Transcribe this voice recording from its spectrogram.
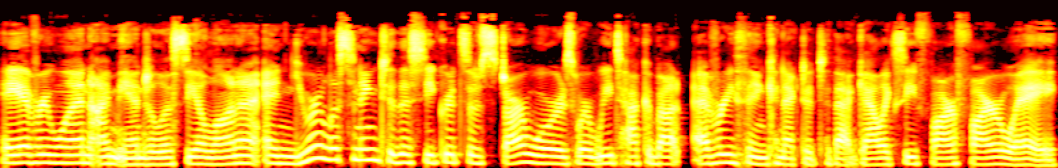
Hey everyone, I'm Angela Sealana, and you're listening to The Secrets of Star Wars, where we talk about everything connected to that galaxy far, far away.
